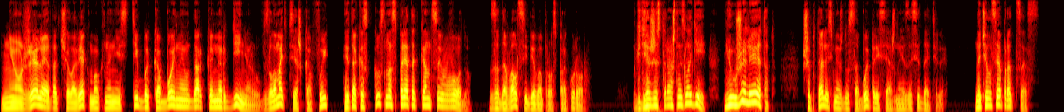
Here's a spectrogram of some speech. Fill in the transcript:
Неужели этот человек мог нанести быкобойный удар камердинеру, взломать все шкафы и так искусно спрятать концы в воду? Задавал себе вопрос прокурор. «Где же страшный злодей? Неужели этот?» шептались между собой присяжные заседатели. Начался процесс.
